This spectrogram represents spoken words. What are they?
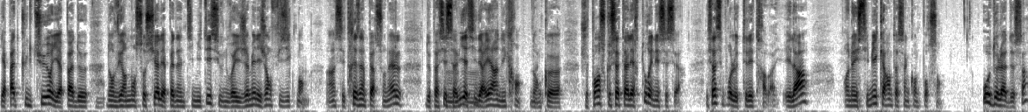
n'y a pas de culture, il n'y a pas de- d'environnement social, il n'y a pas d'intimité si vous ne voyez jamais les gens physiquement. Hein, c'est très impersonnel de passer sa vie assis derrière un écran. Donc, euh, je pense que cet aller-retour est nécessaire. Et ça, c'est pour le télétravail. Et là, on a estimé 40 à 50% Au-delà de ça,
